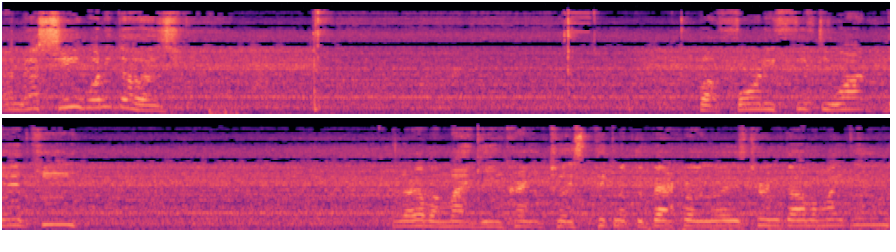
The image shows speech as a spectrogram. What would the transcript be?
And let's see what it does. About 40, 50 watt dead key. I got my mic gain cranked to it's picking up the background noise, turning down my mic gain.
